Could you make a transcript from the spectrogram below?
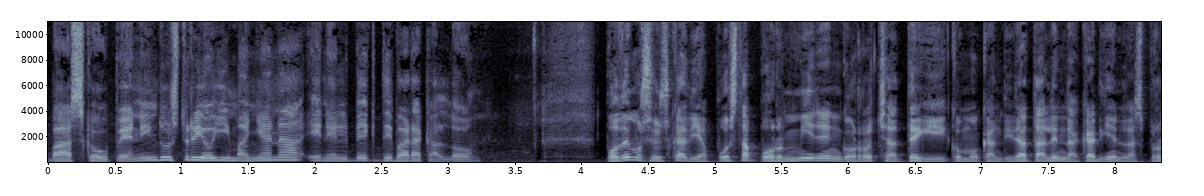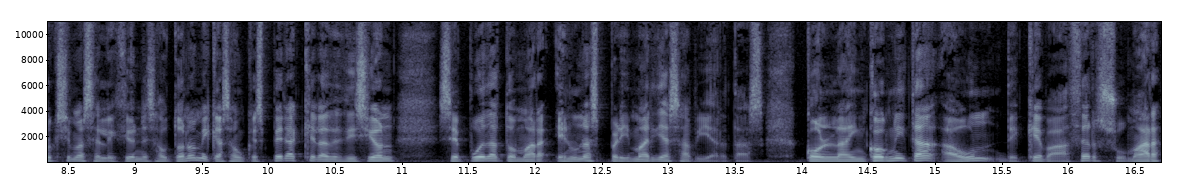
Basque Open Industry hoy y mañana en el BEC de Baracaldo. Podemos Euskadi apuesta por Miren Gorrochategui como candidata al Endacari en las próximas elecciones autonómicas, aunque espera que la decisión se pueda tomar en unas primarias abiertas. Con la incógnita aún de qué va a hacer sumar,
